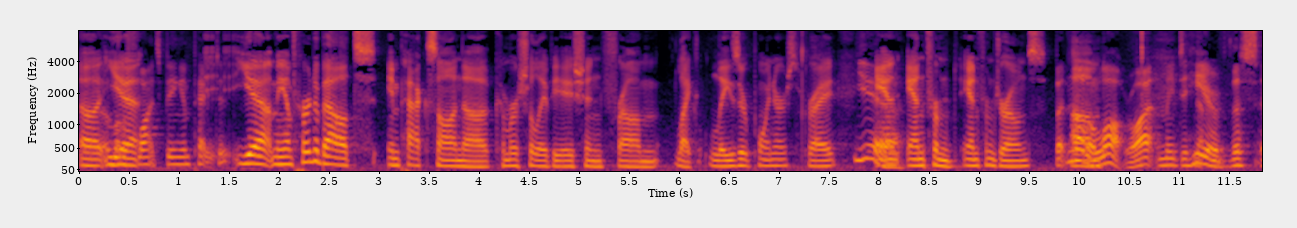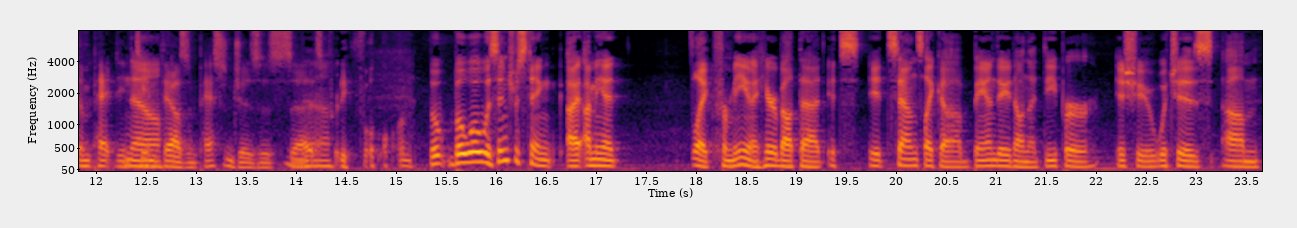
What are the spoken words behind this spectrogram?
uh, a lot of flights being impacted? yeah. I mean, I've heard about impacts on uh, commercial aviation from like laser pointers, right? Yeah. and and from and from drones, But not Um, a lot, right? I mean, to hear of this impacting No. ten thousand passengers is uh, it's pretty full on. But but what was interesting, I, I mean, I, like for me, I hear about that. It's it sounds like a band aid on a deeper issue, which is um,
